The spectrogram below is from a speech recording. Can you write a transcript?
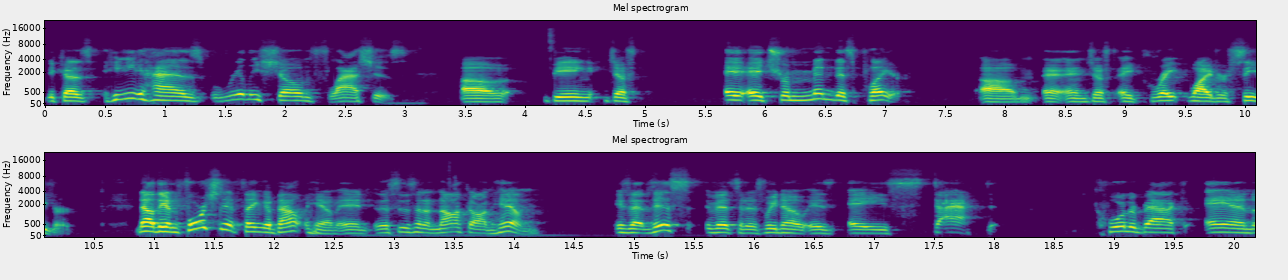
because he has really shown flashes of being just a, a tremendous player um, and just a great wide receiver. Now, the unfortunate thing about him, and this isn't a knock on him, is that this Vincent, as we know, is a stacked quarterback and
